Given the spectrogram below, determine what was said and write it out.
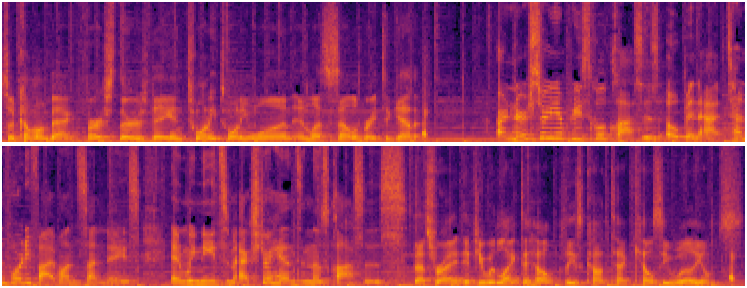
So come on back first Thursday in 2021 and let's celebrate together. Our nursery and preschool classes open at 10:45 on Sundays, and we need some extra hands in those classes. That's right. If you would like to help, please contact Kelsey Williams.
